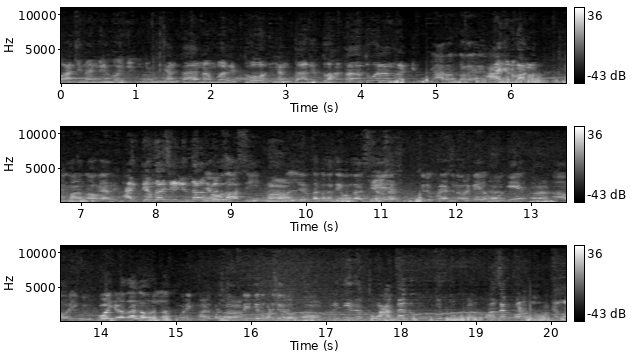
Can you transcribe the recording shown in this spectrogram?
ವಾಚಿನ ಅಂಗಡಿ ಹೋಗಿ ನಿಮ್ದು ಎಂಥ ನಂಬರ್ ಇತ್ತು ಎಂಥದಿತ್ತು ಅಂಥದ ತಗೋರಿ ಅಂದ್ಲಾಕಿ ಯಾರು ಅಂದಾರ ಆ ಹೆಣ್ಮಗಳು ಹೆಣ್ಮಗಳ ಅವ್ರು ಯಾರು? ಆಗ ದೇವದಾಸಿ ಇಲ್ಲಿಂದ ದೇವದಾಸಿ. ಅಲ್ಲಿರ್ತಕ್ಕಂಥ ದೇವದಾಸಿ ಅವರಿಗೆ ಹೋಗಿ. ಅವ್ರಿಗೆ ಹೋಗಿ ಹೇಳಿದಾಗ ಅವರೆಲ್ಲ ತೋರಿಕೆ ಮಾಡಿ ಕೊಡ್ತಾರೆ. ಪ್ರೀತಿಯಿಂದ ಕೊಡಿಸಿದ್ರು. ಪ್ರೀತಿಯಿಂದ ಅಂಥದ್ದು ವಾಸಕ್ಕೆ ಕೊಡಬೇಕಲ್ಲ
